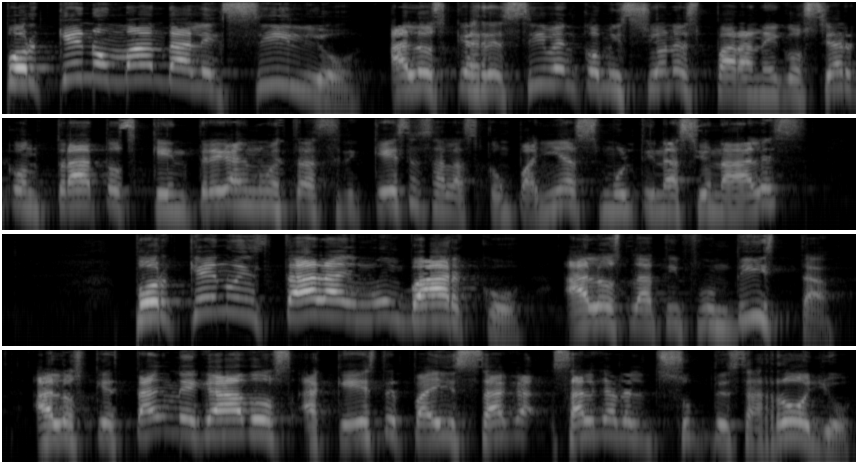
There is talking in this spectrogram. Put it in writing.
¿por qué no manda al exilio a los que reciben comisiones para negociar contratos que entregan nuestras riquezas a las compañías multinacionales? ¿Por qué no instala en un barco a los latifundistas, a los que están negados a que este país salga, salga del subdesarrollo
